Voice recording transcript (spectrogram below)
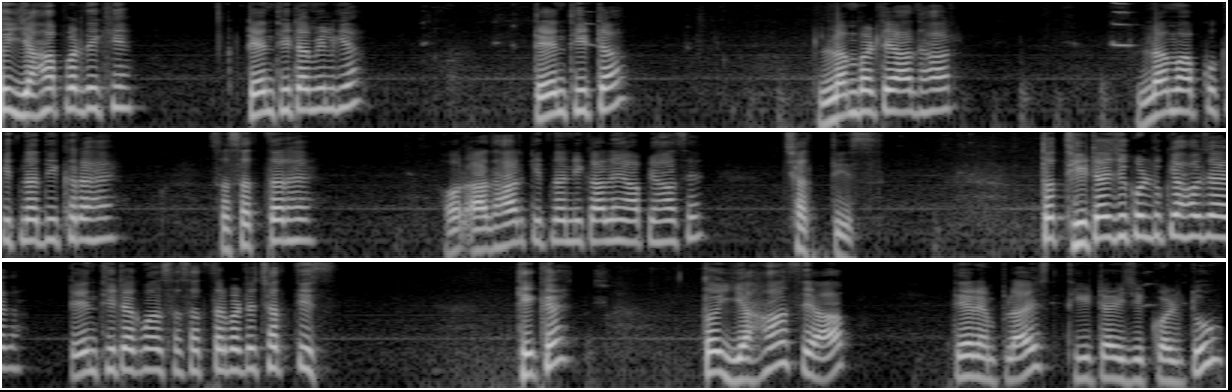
तो यहाँ पर देखिए टेन थीटा मिल गया। टेन थीटा लम बटे आधार, लम आपको कितना दिख रहा है? सतहत्तर है। और आधार कितना निकालें आप यहाँ से? छत्तीस। तो थीटा इज़ इक्वल टू क्या हो जाएगा? टेन थीटा का मान सतहत्तर बटे छत्तीस। ठीक है? तो यहाँ से आप there implies theta is equal to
